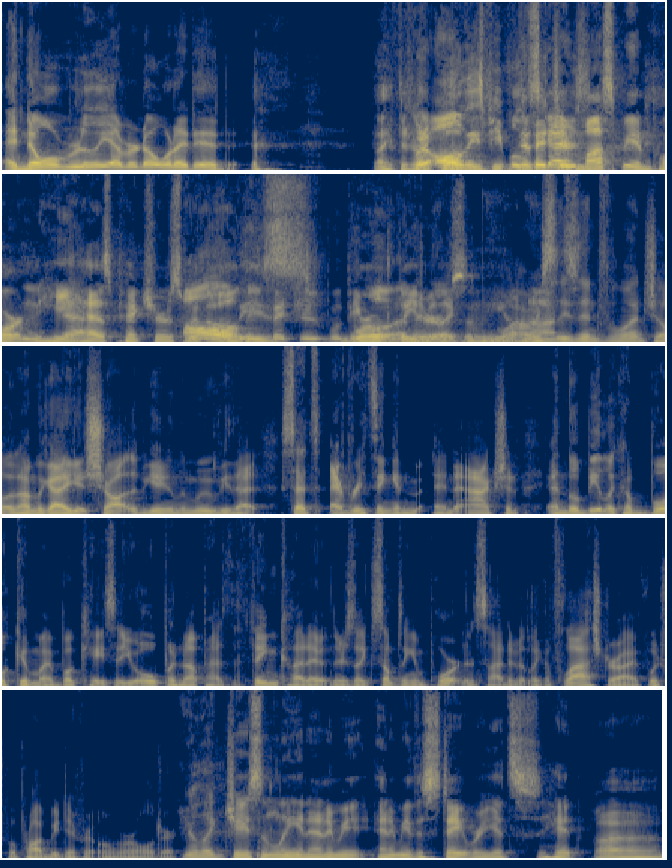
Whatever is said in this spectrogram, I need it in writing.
and no one will really ever know what I did. Like, But like, all well, these people's this pictures- guy must be important. He Yeah. has pictures with all, these, pictures with people, world and they'd be leaders like, and "Hmm, whatnot. obviously he's influential, and I'm the guy who gets shot at the beginning of the movie that sets everything in, in action. And there'll be like a book in my bookcase that you open up and has the thing cut out, and there's like something important inside of it, like a flash drive, which will probably be different when we're older. You're like Jason Lee in Enemy Enemy of the State, where he gets hit uh,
